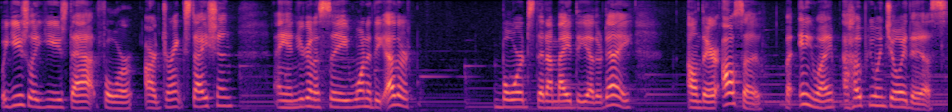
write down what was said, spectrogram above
we usually use that for our drink station. And you're going to see one of the other boards that I made the other day on there also. But anyway, I hope you enjoy this.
